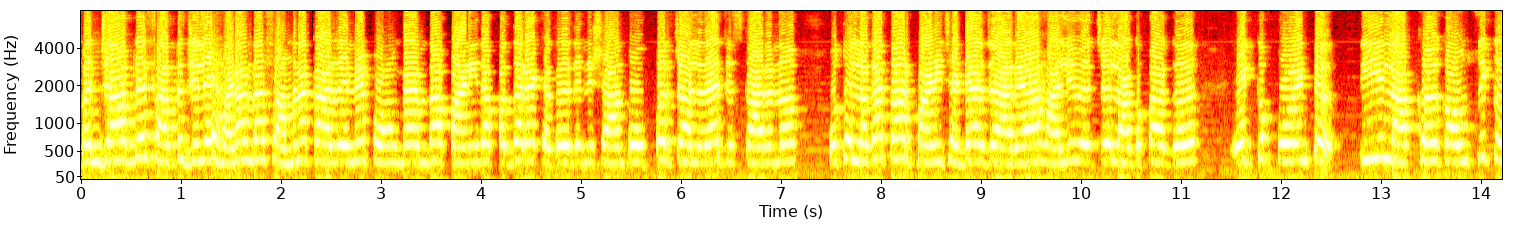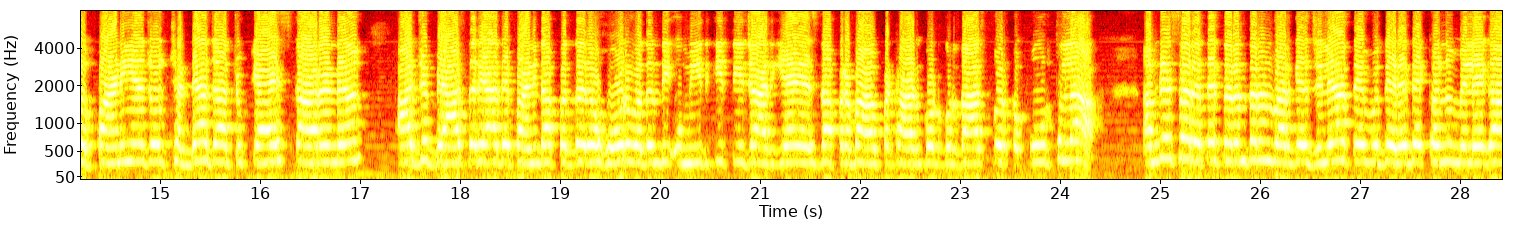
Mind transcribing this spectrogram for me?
ਪੰਜਾਬ ਦੇ 7 ਜ਼ਿਲ੍ਹੇ ਹੜ੍ਹਾਂ ਦਾ ਸਾਹਮਣਾ ਕਰ ਰਹੇ ਨੇ। ਪੌਂਗ ਡੈਮ ਦਾ ਪਾਣੀ ਦਾ ਪੱਧਰ ਹੈ, ਖਤਰੇ ਦੇ ਨਿਸ਼ਾਨ ਤੋਂ ਉੱਪਰ ਚੱਲ ਰਿਹਾ ਜਿਸ ਕਾਰਨ ਉੱਥੇ ਲਗਾਤਾਰ ਪਾਣੀ ਛੱਡਿਆ ਜਾ ਰਿਹਾ। ਹਾਲ ਹੀ ਵਿੱਚ ਲਗਭਗ 1.30 ਲੱਖ ਕੌਂਸਿਕ ਪਾਣੀ ਹੈ ਜੋ ਛੱਡਿਆ ਜਾ ਚੁੱਕਿਆ ਹੈ। ਇਸ ਕਾਰਨ ਅੱਜ ਬਿਆਸ ਦਰਿਆ ਦੇ ਪਾਣੀ ਦਾ ਪੱਧਰ ਹੋਰ ਵਧਣ ਦੀ ਉਮੀਦ ਕੀਤੀ ਜਾ ਰਹੀ ਹੈ। ਇਸ ਦਾ ਪ੍ਰਭਾਵ ਪਠਾਨਕੋਟ, ਗੁਰਦਾਸਪੁਰ, ਕਪੂਰਥਲਾ, ਅੰਮ੍ਰਿਤਸਰ ਅਤੇ ਤਰਨਤਾਰਨ ਵਰਗੇ ਜ਼ਿਲ੍ਹਿਆਂ ਤੇ ਵਧੇਰੇ ਦੇਖਣ ਨੂੰ ਮਿਲੇਗਾ।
